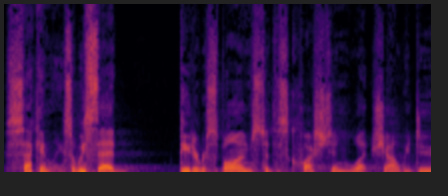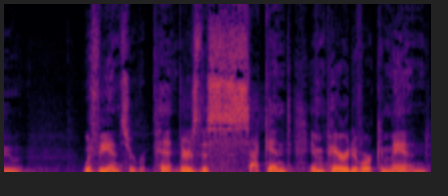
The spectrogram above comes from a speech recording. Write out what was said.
Secondly, so we said Peter responds to this question, What shall we do? with the answer, Repent. There's this second imperative or command.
